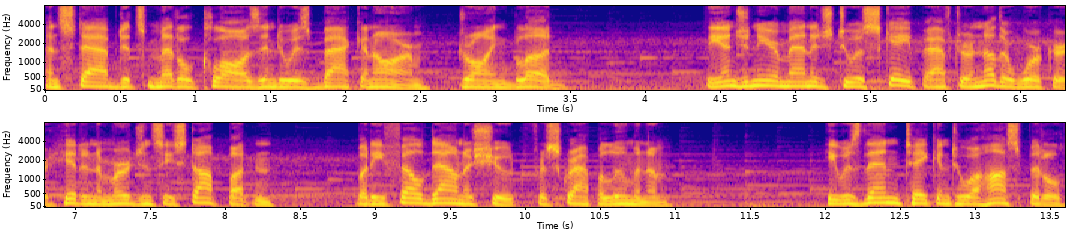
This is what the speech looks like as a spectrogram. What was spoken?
and stabbed its metal claws into his back and arm, drawing blood. The engineer managed to escape after another worker hit an emergency stop button, but he fell down a chute for scrap aluminum. He was then taken to a hospital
